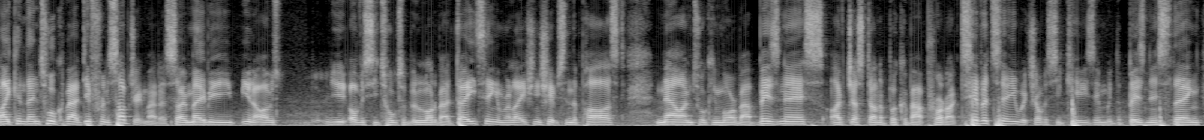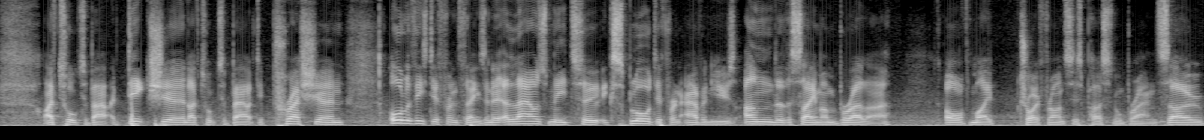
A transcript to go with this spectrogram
I can then talk about different subject matter. So maybe, you know, I was you obviously talked a lot about dating and relationships in the past. Now I'm talking more about business. I've just done a book about productivity, which obviously keys in with the business thing. I've talked about addiction. I've talked about depression, all of these different things. And it allows me to explore different avenues under the same umbrella of my Troy Francis personal brand. So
